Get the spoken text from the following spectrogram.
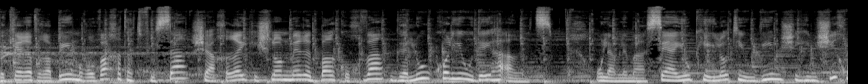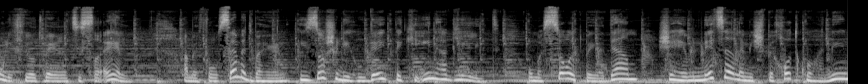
בקרב רבים רווחת התפיסה שאחרי כישלון מרד בר כוכבא גלו כל יהודי הארץ. אולם למעשה היו קהילות יהודים שהמשיכו לחיות בארץ ישראל. המפורסמת בהן היא זו של יהודי פקיעין הגלילית, ומסורת בידם שהם נצר למשפחות כהנים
